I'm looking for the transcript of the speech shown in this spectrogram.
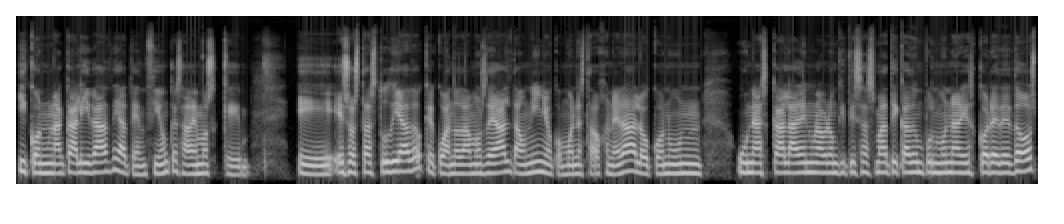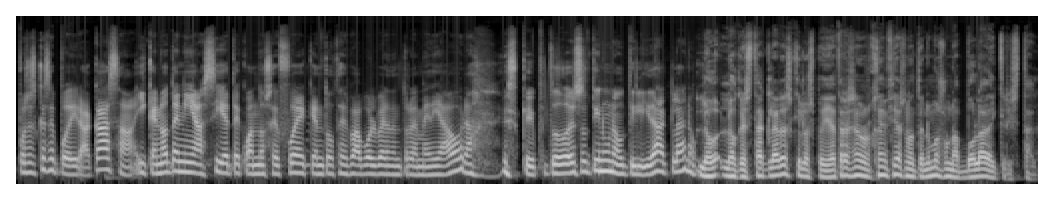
y con una calidad de atención que sabemos que eh, eso está estudiado, que cuando damos de alta a un niño con buen estado general o con un- una escala de una bronquitis asmática de un pulmonar score de 2, pues es que se puede ir a casa y que no tenía 7 cuando se fue, que entonces va a volver dentro de media hora. Es que todo eso tiene una utilidad, claro. Lo, lo que está claro es que los pediatras en urgencias no tenemos una bola de cristal,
